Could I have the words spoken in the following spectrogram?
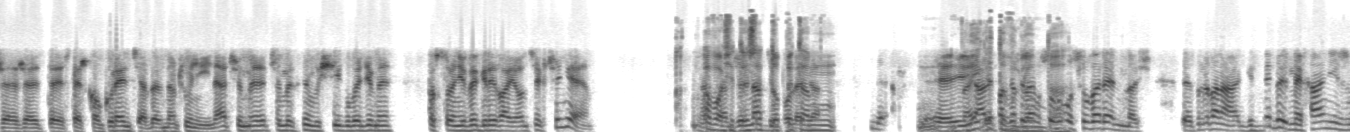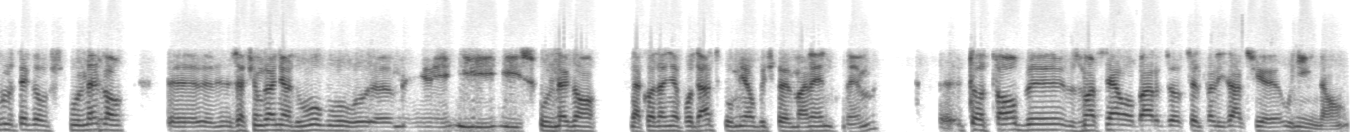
że, że to jest też konkurencja wewnątrzunijna, czy my, czy my w tym wyścigu będziemy po stronie wygrywających, czy nie. A właśnie, to jeszcze dopytam... Ale pan wygląda? o suwerenność. E, proszę pana, gdyby mechanizm tego wspólnego zaciągania długu e, i, i wspólnego nakładania podatku miał być permanentnym, to to by wzmacniało bardzo centralizację unijną.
